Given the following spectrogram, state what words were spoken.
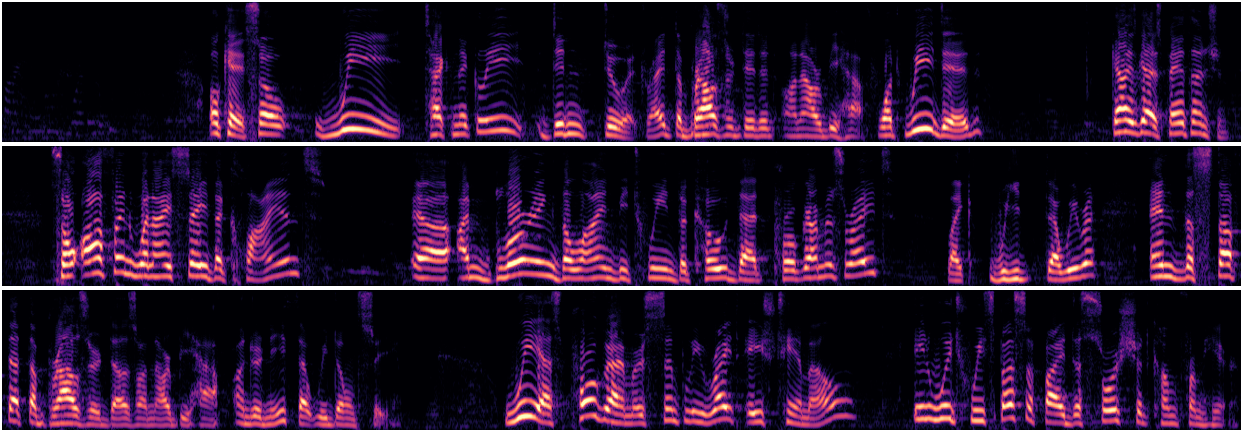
clients, what is Okay, so we technically didn't do it, right? The browser did it on our behalf. What we did, guys, guys, pay attention. So often when I say the client, uh, I'm blurring the line between the code that programmers write, like we that we write, and the stuff that the browser does on our behalf underneath that we don't see. We as programmers simply write HTML in which we specify the source should come from here.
